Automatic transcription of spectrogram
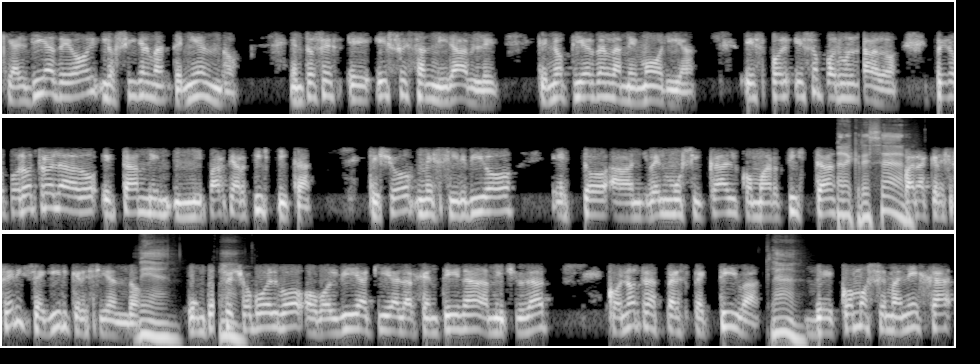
que al día de hoy lo siguen manteniendo. Entonces, eh, eso es admirable, que no pierdan la memoria, es por eso por un lado, pero por otro lado está mi, mi parte artística, que yo me sirvió esto a nivel musical como artista para crecer. para crecer y seguir creciendo. Bien, entonces yo vuelvo o volví aquí a la Argentina a mi ciudad con otra perspectiva claro. de cómo se maneja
